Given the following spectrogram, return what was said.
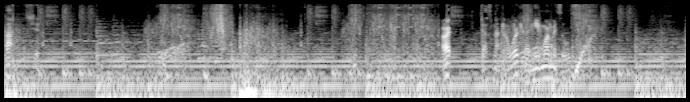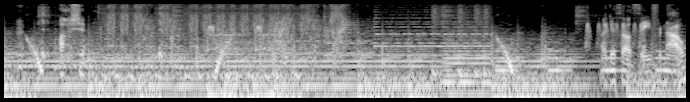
Ah, shit. Alright, that's not gonna work. I need more missiles. Oh, shit. I guess I'll save for now.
